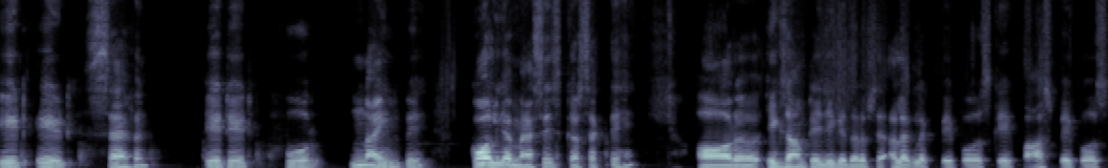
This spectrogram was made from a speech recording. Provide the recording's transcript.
eight eight seven, eight eight four nine पे कॉल या मैसेज कर सकते हैं और एग्ज़ाम तेज़ी की तरफ़ से अलग अलग पेपर्स के पास papers,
